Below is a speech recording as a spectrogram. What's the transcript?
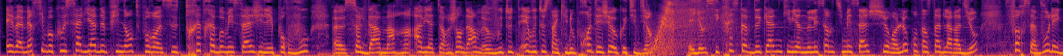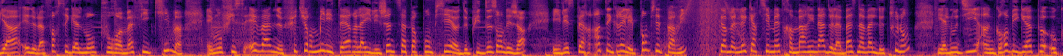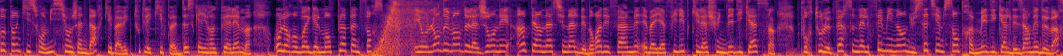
Eh ben merci beaucoup Salia depuis Nantes pour euh, ce très très beau message. Il est pour vous, euh, soldats, marins, aviateurs, gendarmes, vous toutes et vous tous hein, qui nous protégez au quotidien. Et il y a aussi Christophe Decanne qui vient de nous laisser un petit message sur le compte Insta de la radio. Force à vous les gars et de la force également pour euh, ma fille Kim et mon fils Evan, futur militaire. Là il est jeune sapeur-pompier euh, depuis deux ans déjà et il espère intégrer les pompiers de Paris. Comme le quartier maître Marina de la base navale de Toulon. Et elle nous dit un gros big up aux copains qui sont en mission Jeanne d'Arc et ben avec toute l'équipe de Skyrock PLM. On leur envoie également plein plein de force. Et au lendemain de la journée internationale des droits des femmes, eh ben il y a Philippe qui lâche une dédicace pour tout le personnel féminin du 7e centre médical des armées de Vars.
